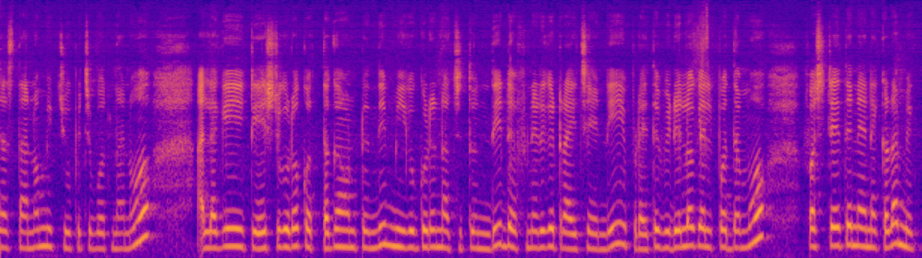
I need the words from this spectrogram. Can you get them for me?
చేస్తానో మీకు చూపించబోతున్నాను. అలాగే ఈ టేస్ట్ కూడా కొత్తగా ఉంటుంది. మీకు కూడా నచ్చుతుంది. డెఫినెట్గా ట్రై చేయండి. ఇప్పుడైతే వీడియోలోకి వెళ్ళిపోద్దాము ఫస్ట్ అయితే నేను ఇక్కడ మిక్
